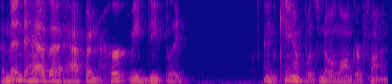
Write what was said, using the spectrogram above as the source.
And then to have that happen hurt me deeply and camp was no longer fun.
